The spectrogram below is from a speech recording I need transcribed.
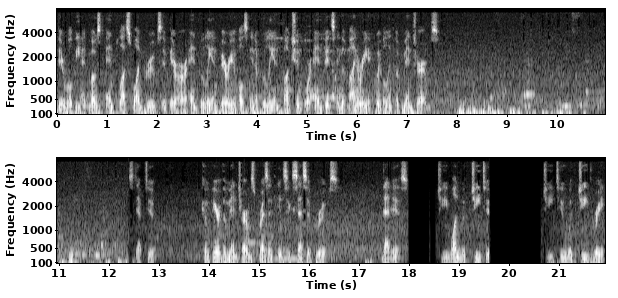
there will be at most n plus 1 groups if there are n boolean variables in a boolean function or n bits in the binary equivalent of min terms. Step 2. Compare the min terms present in successive groups. That is, G1 with G2, G2 with G3,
